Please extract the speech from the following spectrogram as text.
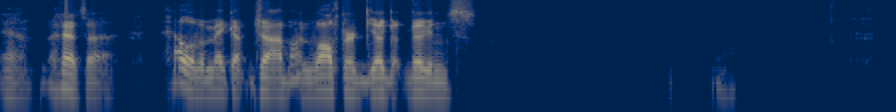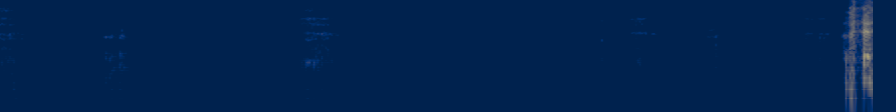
Yeah, that has a hell of a makeup job on Walter Gug- Guggins.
